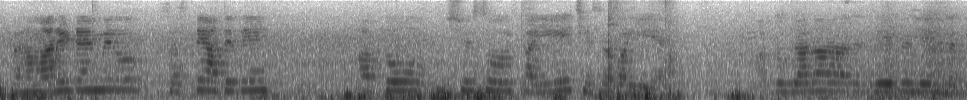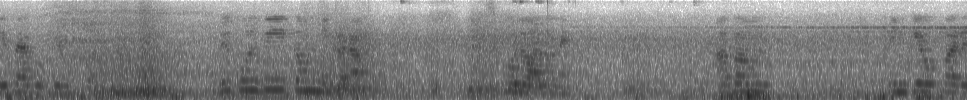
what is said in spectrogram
पर हमारे टाइम में तो सस्ते आते थे। अब तो 600 का ये 600 का ये है। अब तो ज़्यादा रेट लेने लगे पैगों के ऊपर। बिल्कुल भी कम नहीं करा स्कूल वालों ने। अब हम इनके ऊपर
